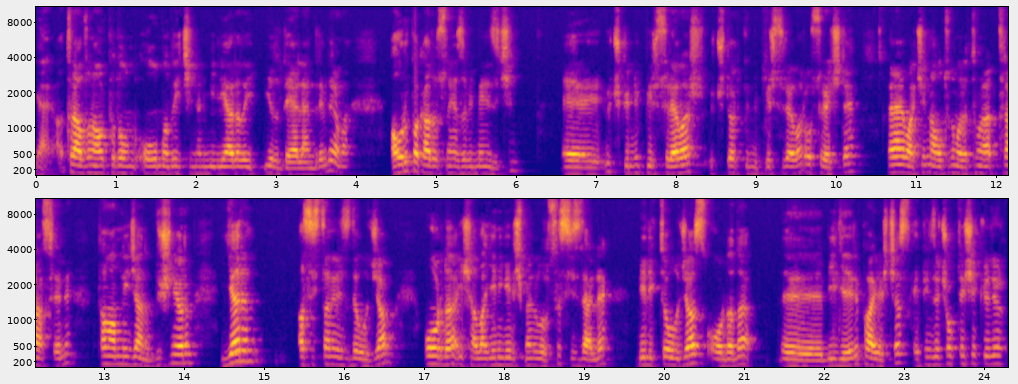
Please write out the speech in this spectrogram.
yani Trabzon Avrupa'da ol- olmadığı için hani milyarda da yılı değerlendirebilir ama Avrupa kadrosuna yazabilmeniz için 3 günlük bir süre var. 3-4 günlük bir süre var. O süreçte Fenerbahçe'nin 6 numara tra- transferini tamamlayacağını düşünüyorum. Yarın asistan analizde olacağım. Orada inşallah yeni gelişmeler olursa sizlerle birlikte olacağız. Orada da e, bilgileri paylaşacağız. Hepinize çok teşekkür ediyorum.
